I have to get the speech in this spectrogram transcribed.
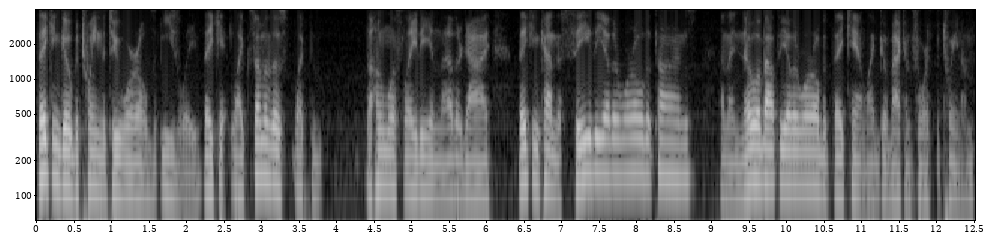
they can go between the two worlds easily. They can like some of those like the the homeless lady and the other guy, they can kind of see the other world at times and they know about the other world, but they can't like go back and forth between them.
